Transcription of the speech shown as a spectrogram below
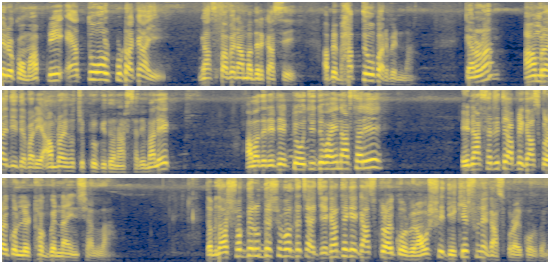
এরকম। আপনি এত অল্প টাকায় গাছ পাবেন আমাদের কাছে, আপনি ভাবতেও পারবেন না। কেননা, আমরাই দিতে পারি, আমরাই হচ্ছে প্রকৃত নার্সারি মালিক। আমাদের এটি একটি ঐতিহ্যবাহী নার্সারি। এই নার্সারিতে আপনি গাছ ক্রয় করলে ঠকবেন না ইনশাল্লাহ তবে দর্শকদের উদ্দেশ্যে বলতে চাই, যেখান থেকে গাছ ক্রয় করবেন, অবশ্যই দেখে শুনে গাছ ক্রয় করবেন।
